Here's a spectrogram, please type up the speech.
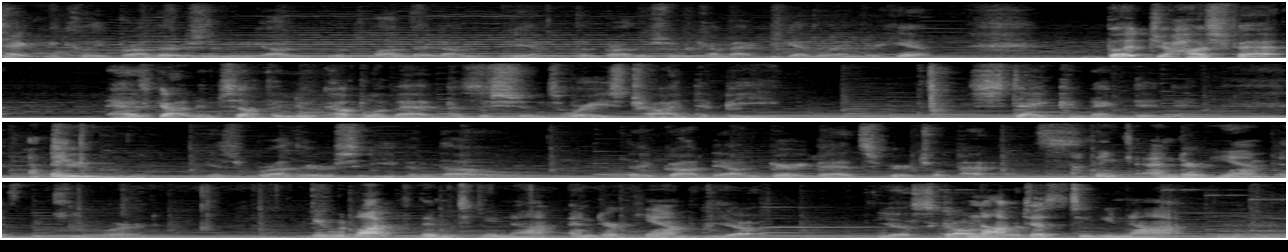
technically brothers, and God would love it um, if the brothers would come back together under Him. But Jehoshaphat has gotten himself into a couple of bad positions where he's tried to be stay connected think to his brothers, even though they've gone down very bad spiritual paths. I think under him is the key word. He would like for them to unite under him, Yeah. Yes, God. not would. just to unite Mhm.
